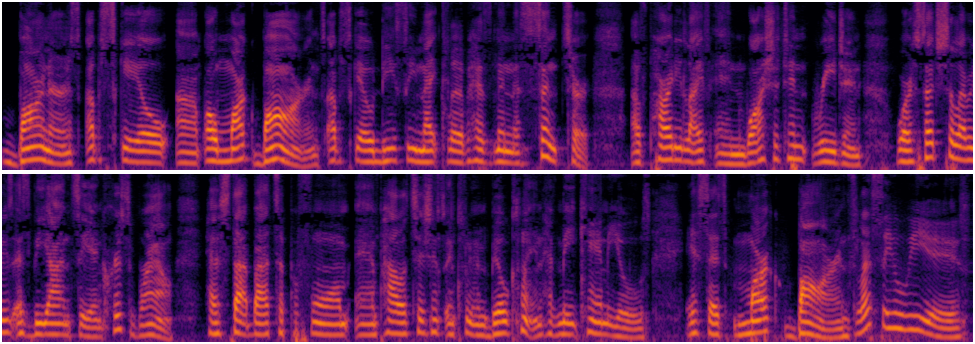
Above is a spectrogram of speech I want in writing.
Barnes upscale, um, oh, Marc Barnes upscale DC nightclub has been the center of party life in Washington region, where such celebrities as Beyonce and Chris Brown have stopped by to perform, and politicians, including Bill Clinton, have made cameos. It says Marc Barnes. Let's see who he is.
